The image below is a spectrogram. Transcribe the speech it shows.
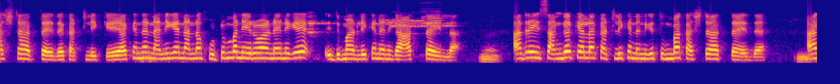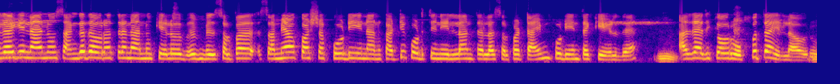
ಕಷ್ಟ ಆಗ್ತಾ ಇದೆ ಕಟ್ಲಿಕ್ಕೆ ಯಾಕಂದ್ರೆ ನನಗೆ ನನ್ನ ಕುಟುಂಬ ನಿರ್ವಹಣೆಗೆ ಇದು ಮಾಡ್ಲಿಕ್ಕೆ ನನಗೆ ಆಗ್ತಾ ಇಲ್ಲ. ಆದ್ರೆ ಈ ಸಂಘಕ್ಕೆಲ್ಲ ಕಟ್ಲಿಕ್ಕೆ ನನಗೆ ತುಂಬಾ ಕಷ್ಟ ಆಗ್ತಾ ಇದೆ. ಹಾಗಾಗಿ ನಾನು ಸಂಘದವ್ರ ಹತ್ರ ನಾನು ಕೆಲವು ಸ್ವಲ್ಪ ಸಮಯಾವಕಾಶ ಕೊಡಿ ನಾನು ಕಟ್ಟಿ ಕೊಡ್ತೀನಿ ಇಲ್ಲ ಅಂತೆಲ್ಲ ಸ್ವಲ್ಪ ಟೈಮ್ ಕೊಡಿ ಅಂತ ಕೇಳಿದೆ. ಆದ್ರೆ ಅದಕ್ಕೆ ಅವ್ರು ಒಪ್ಪುತ್ತಾ ಇಲ್ಲ ಅವರು.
